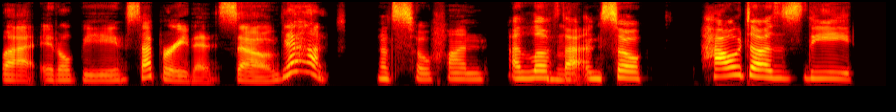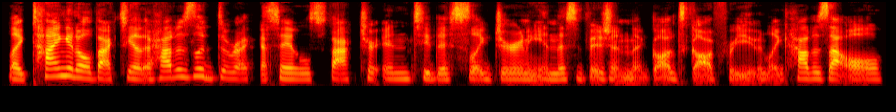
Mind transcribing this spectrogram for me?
but it'll be separated. So yeah, that's so fun. I love mm-hmm. that. And so, how does the like tying it all back together? How does the direct sales factor into this like journey and this vision that God's got for you? Like, how does that all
